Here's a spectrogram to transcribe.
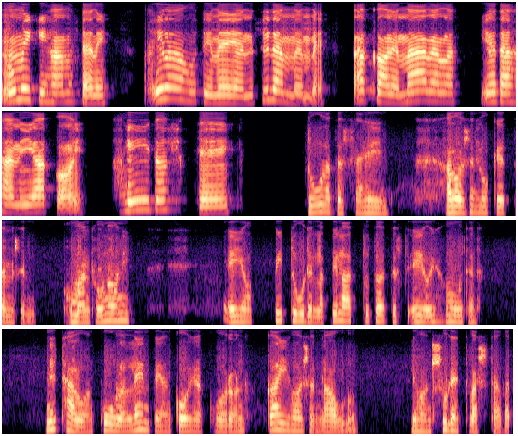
Lumikki hamsteri ilahutti meidän sydämemme rakkauden määrällä, jota hän jakoi. Kiitos, hei. Tuula tässä, hei. Haluaisin lukea tämmöisen oman runoni. Ei ole pituudella pilattu, toivottavasti ei ole ihan muuten. Nyt haluan kuulla lempeän koirakuoron kaihoisen laulun, johon sudet vastaavat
